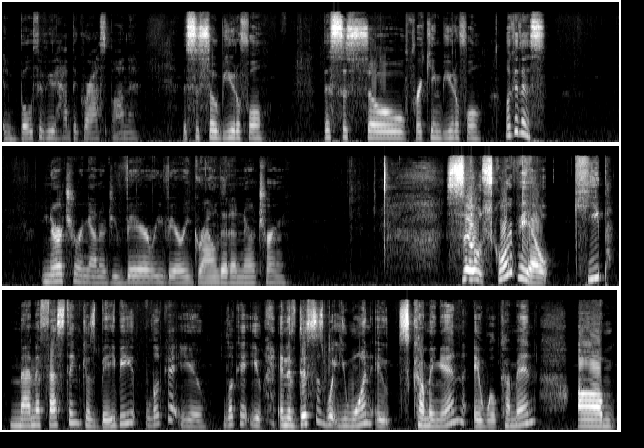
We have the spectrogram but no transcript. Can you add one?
And both of you have the grasp on it. This is so beautiful. This is so freaking beautiful. Look at this. Nurturing energy, very, very grounded and nurturing. So, Scorpio, keep manifesting because, baby, look at you. Look at you. And if this is what you want, it's coming in. It will come in. Um,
